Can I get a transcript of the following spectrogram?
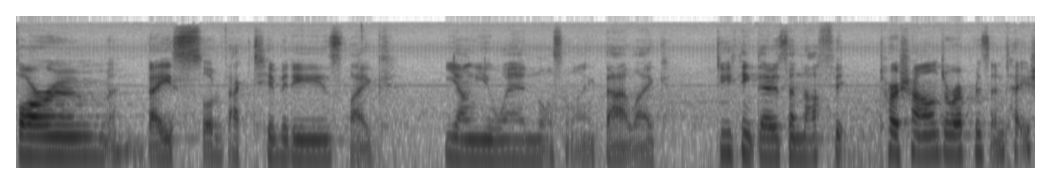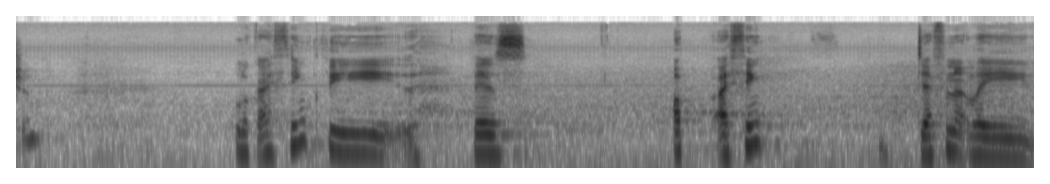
forum based sort of activities like Young UN or something like that? Like, do you think there's enough Torres Strait Islander representation? Look, I think the there's, I think definitely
